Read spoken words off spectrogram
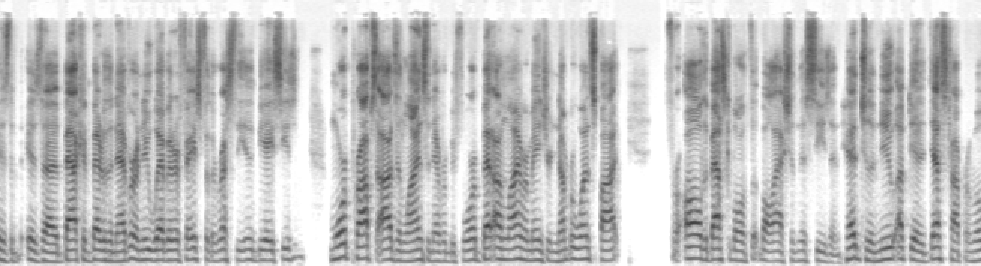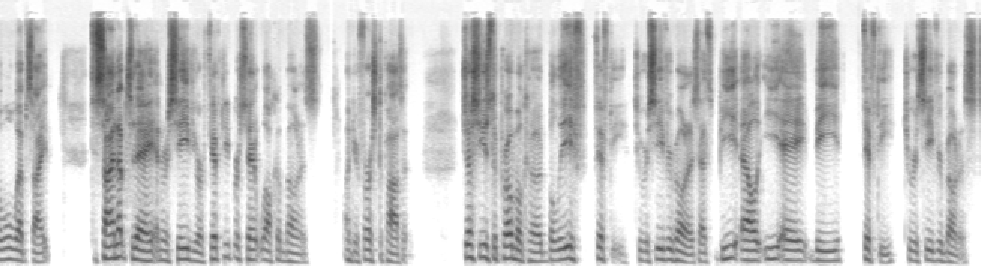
is the is uh, back and better than ever. A new web interface for the rest of the NBA season. More props, odds, and lines than ever before. Bet Online remains your number one spot for all the basketball and football action this season. Head to the new updated desktop or mobile website to sign up today and receive your 50% welcome bonus on your first deposit. Just use the promo code BELIEF50 to receive your bonus. That's B L E A B 50 to receive your bonus.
